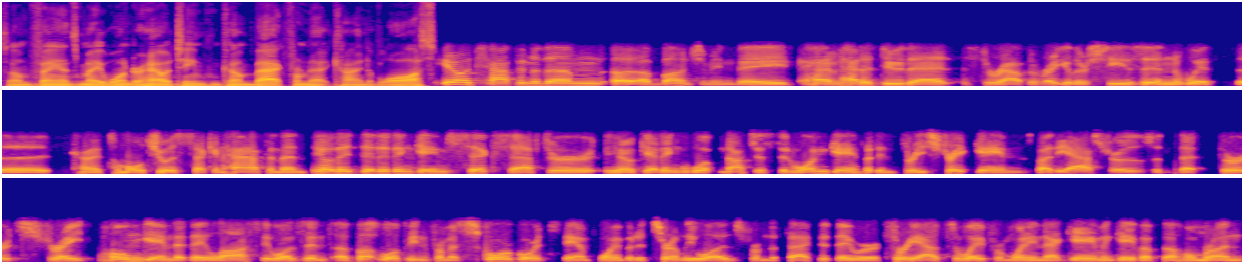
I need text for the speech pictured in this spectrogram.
Some fans may wonder how a team can come back from that kind of loss. You know, it's happened to them a, a bunch. I mean, they have had to do that throughout the regular season with the kind of tumultuous second half. And then, you know, they did it in game six after, you know, getting whooped not just in one game, but in three straight games by the Astros. And that third straight home game that they lost, it wasn't a butt whooping from a scoreboard standpoint, but it certainly was from the fact that they were three outs away from winning that game and gave up the home run.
